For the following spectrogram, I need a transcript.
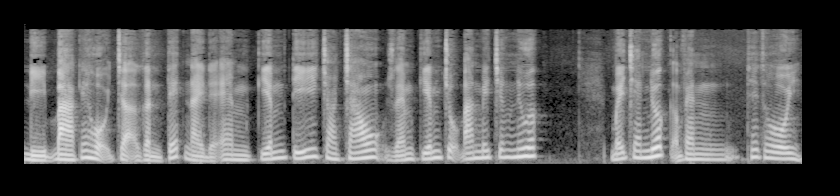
Đi ba cái hội chợ gần Tết này để em kiếm tí cho cháu, rồi em kiếm chỗ bán mấy chén nước. Mấy chén nước ở ven thế thôi.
